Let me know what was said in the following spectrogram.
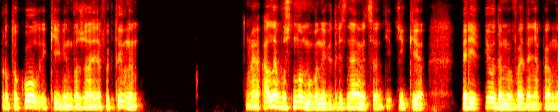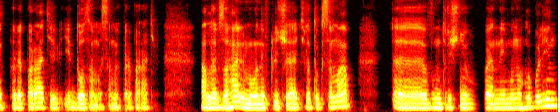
протокол, який він вважає ефективним. Е, Але в основному вони відрізняються тільки періодами введення певних препаратів і дозами самих препаратів. Але в загальному вони включають ретуксимаб, е, внутрішньовенний імуноглобулін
